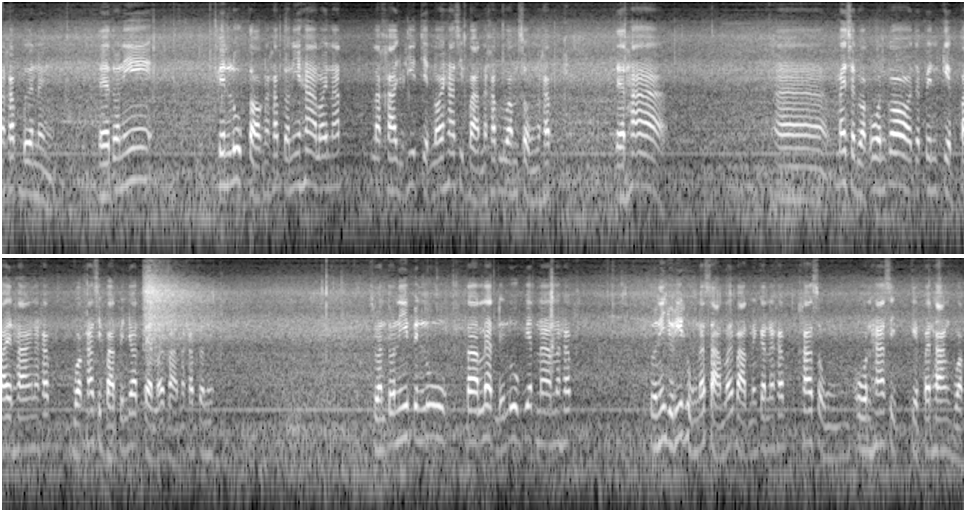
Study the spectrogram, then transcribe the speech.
นะครับเบอร์หนึ่งแต่ตัวนี้เป็นลูกตอกนะครับ ตัวนี้ 500 นัด ราคาอยู่ที่ 750 บาทนะครับ รวมส่งนะครับ แต่ถ้าอ่า ไม่สะดวกโอนก็จะเป็นเก็บปลายทางนะครับ บวก 50 บาท เป็นยอด 800 บาทนะครับตัวนี้ ส่วนตัวนี้เป็นลูกตาแรดหรือลูกเวียดนามนะครับ ตัวนี้อยู่ที่ถุงละ300 บาทเหมือนกันนะครับ ค่าส่งโอน 50 เก็บปลายทางบวก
